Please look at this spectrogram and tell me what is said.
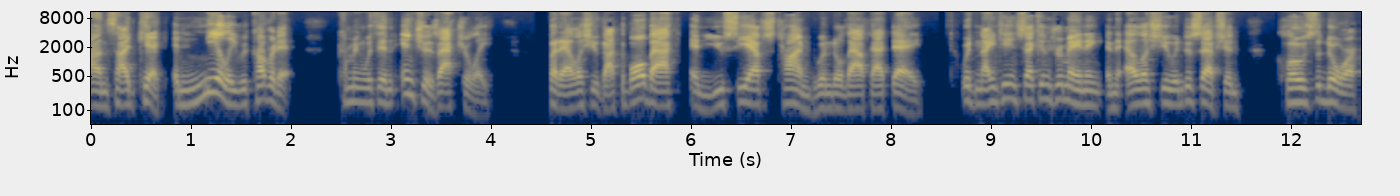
onside kick and nearly recovered it, coming within inches actually. But LSU got the ball back and UCF's time dwindled out that day with 19 seconds remaining, an LSU interception closed the door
